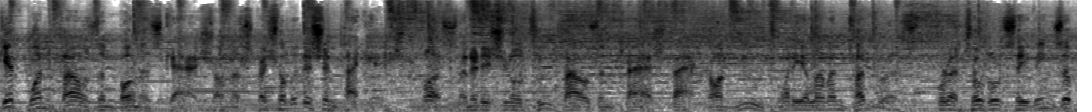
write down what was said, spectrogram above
Get 1000 bonus cash on the special edition package, plus an additional 2000 cash back on new 2011 Tundras for a total savings of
